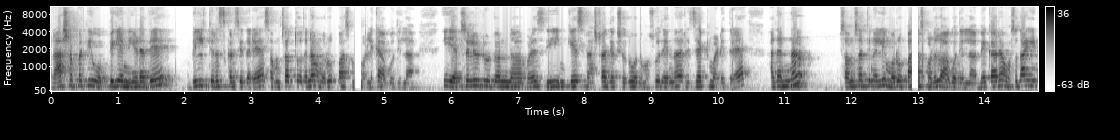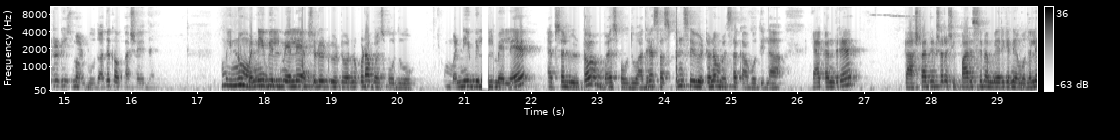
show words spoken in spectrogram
ರಾಷ್ಟ್ರಪತಿ ಒಪ್ಪಿಗೆ ನೀಡದೆ ಬಿಲ್ ತಿರಸ್ಕರಿಸಿದರೆ ಸಂಸತ್ತು ಅದನ್ನ ಮರು ಪಾಸ್ ಮಾಡ್ಲಿಕ್ಕೆ ಆಗೋದಿಲ್ಲ. ಈ ಅಬ್ಸಲ್ಯೂಟ್ ವಿಟೋನ ಬಳಸಿ ಇನ್ ಕೇಸ್ ರಾಷ್ಟ್ರಾಧ್ಯಕ್ಷರು ಒಂದು ಮಸೂದೆಯನ್ನ ರಿಜೆಕ್ಟ್ ಮಾಡಿದ್ರೆ ಅದನ್ನ ಸಂಸತ್ತಿನಲ್ಲಿ ಮರು ಪಾಸ್ ಮಾಡಲು ಆಗೋದಿಲ್ಲ. ಬೇಕಾದ್ರೆ ಹೊಸದಾಗಿ ಇಂಟ್ರೊಡ್ಯೂಸ್ ಮಾಡಬಹುದು ಅದಕ್ಕೆ ಅವಕಾಶ ಇದೆ. ಇನ್ನು ಮನಿ ಬಿಲ್ ಮೇಲೆ ಅಬ್ಸಲ್ಯೂಟ್ ವಿಟೋವನ್ನು ಕೂಡ ಬಳಸಬಹುದು ಮನಿ ಬಿಲ್ ಮೇಲೆ ಅಬ್ಸಲ್ಯೂಟೋ ಬಳಸಬಹುದು ಆದ್ರೆ ಸಸ್ಪೆನ್ಸಿವ್ ವಿಟೋನ ಬಳಸಕ್ ಆಗೋದಿಲ್ಲ ಯಾಕಂದ್ರೆ ರಾಷ್ಟ್ರಾಧ್ಯಕ್ಷರ ಶಿಫಾರಸಿನ ಮೇರೆಗೆ ಮೊದಲೇ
